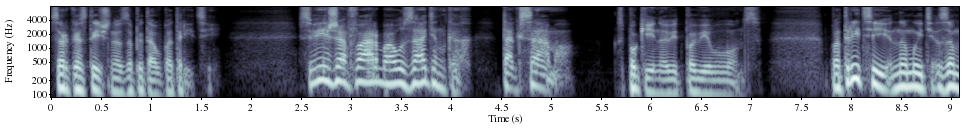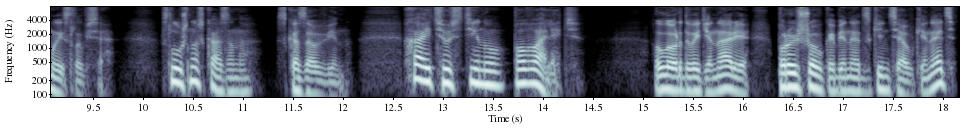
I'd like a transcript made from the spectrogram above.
саркастично запитав Патріцій. Свіжа фарба у затінках так само спокійно відповів Вонс. Патрицій на мить замислився. Слушно сказано, сказав він. Хай цю стіну повалять. Лорд Ветінарі пройшов кабінет з кінця в кінець,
